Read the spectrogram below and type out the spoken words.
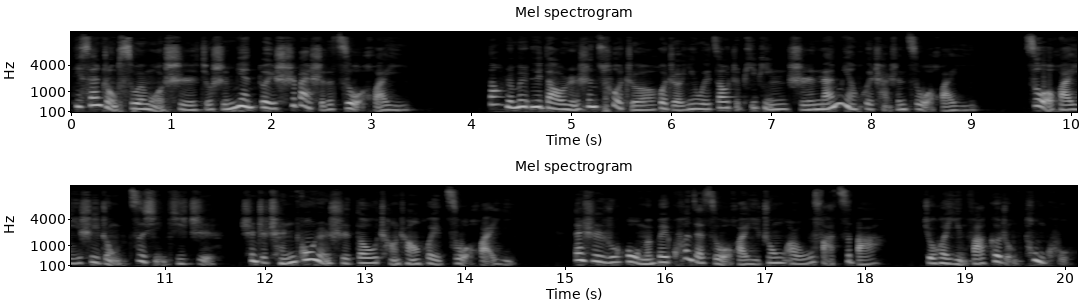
第三种思维模式就是面对失败时的自我怀疑。当人们遇到人生挫折或者因为遭致批评时，难免会产生自我怀疑。自我怀疑是一种自省机制，甚至成功人士都常常会自我怀疑。但是，如果我们被困在自我怀疑中而无法自拔，就会引发各种痛苦，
